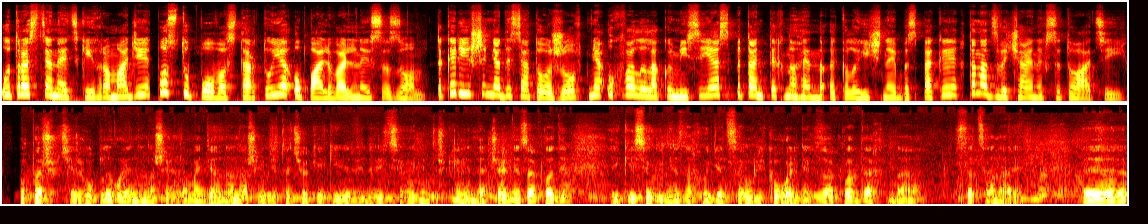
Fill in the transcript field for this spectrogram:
У Тростянецькій громаді поступово стартує опалювальний сезон. Таке рішення 10 жовтня ухвалила комісія з питань техногенно-екологічної безпеки та надзвичайних ситуацій. В першу чергу впливає на наших громадян, на наших діточок, які відвідують сьогодні дошкільні навчальні заклади, які сьогодні знаходяться у лікувальних закладах на стаціонарі. Е, е,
